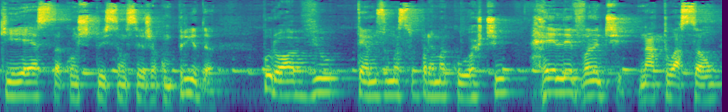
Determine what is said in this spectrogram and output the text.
que esta Constituição seja cumprida, por óbvio, temos uma Suprema Corte relevante na atuação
